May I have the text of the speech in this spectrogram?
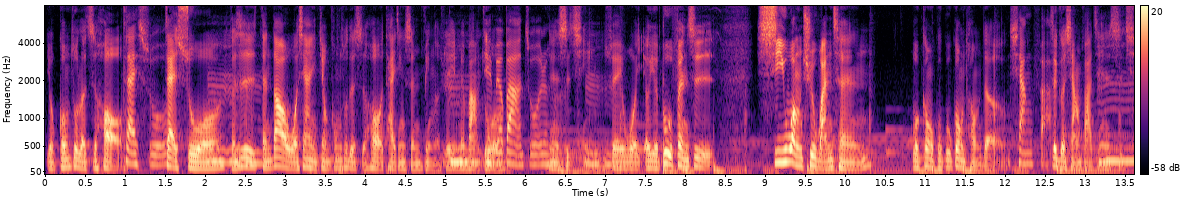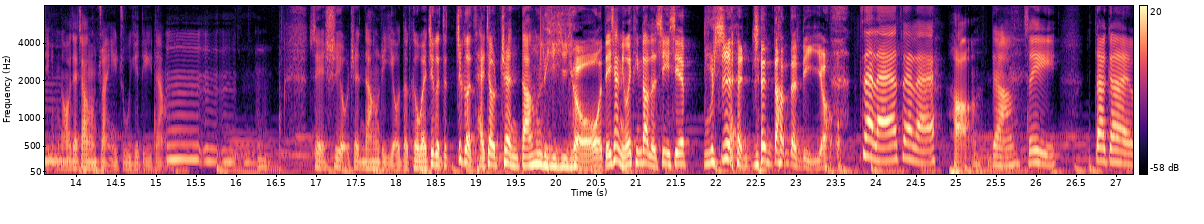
有工作了之后再说，再说。可是等到我现在已经有工作的时候，他已经生病了，所以也没办法做嗯也没有办法做任何这件事情。所以我有一部分是希望去完成我跟我姑姑共同的想法，这个想法这件事情，然后再加上转移注意力这样，嗯嗯嗯嗯嗯，所以是有正当理由的。各位，这个这这个才叫正当理由。等一下你会听到的是一些不是很正当的理由。再来啊，再来，好，对啊，所以大概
